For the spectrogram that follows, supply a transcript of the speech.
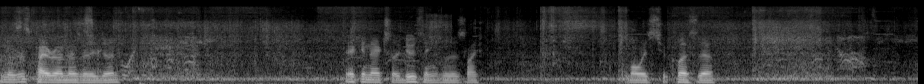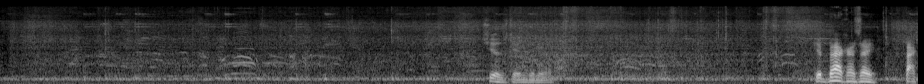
No, this pyro knows what he's doing. They can actually do things with his life. I'm always too close, though. Cheers, James Get back, I say. Back.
